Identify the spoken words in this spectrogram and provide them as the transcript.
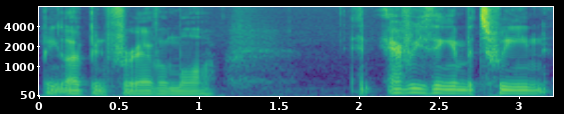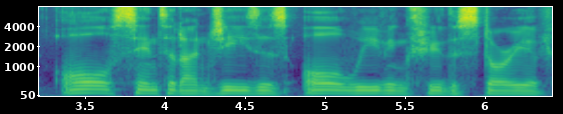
being opened forevermore. And everything in between, all centered on Jesus, all weaving through the story of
